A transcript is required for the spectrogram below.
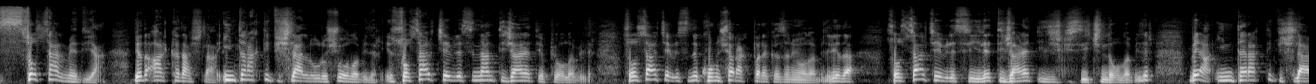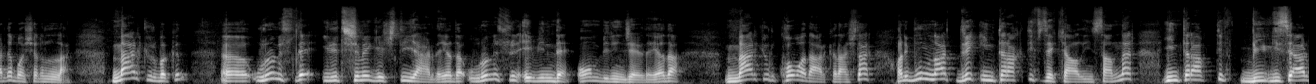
sosyal medya ya da arkadaşlar interaktif işlerle uğraşıyor olabilir. E, sosyal çevresinden ticaret yapıyor olabilir. Sosyal çevresinde konuşarak para kazanıyor olabilir ya da sosyal çevresiyle ticaret ilişkisi içinde olabilir veya interaktif işlerde başarılılar. Merkür bakın e, Uranüs'le iletişime geçtiği yerde ya da Uranüs'ün evinde 11. evde ya da Merkür Kova'da arkadaşlar. Hani bunlar direkt interaktif zekalı insanlar. interaktif bilgisayar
